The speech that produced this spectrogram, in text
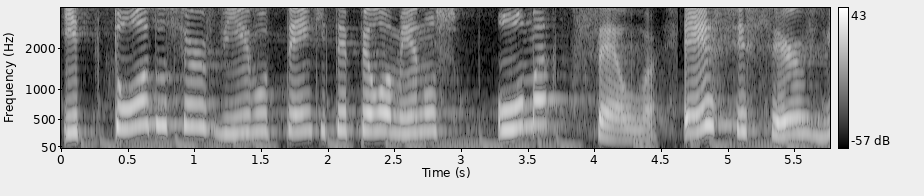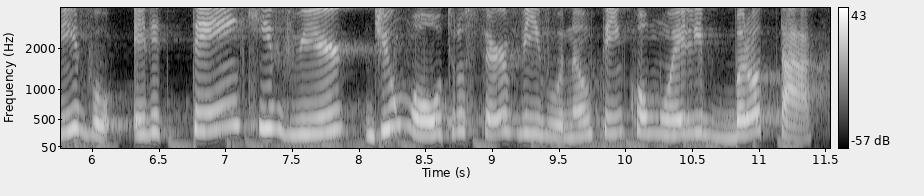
E todo ser vivo tem que ter pelo menos uma célula. Esse ser vivo, ele tem que vir de um outro ser vivo, não tem como ele brotar.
